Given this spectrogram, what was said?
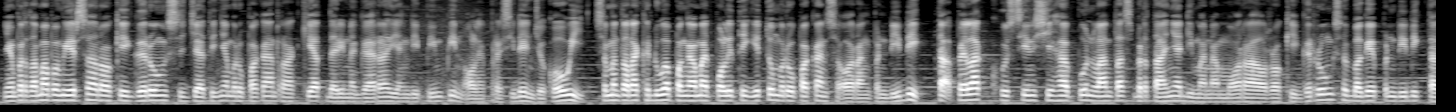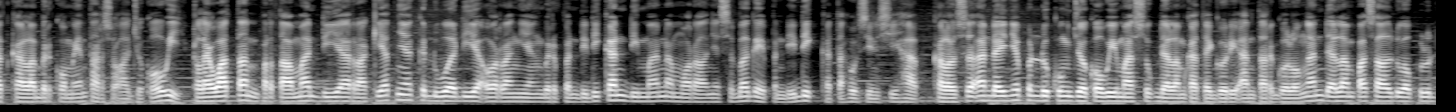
Yang pertama, pemirsa Rocky Gerung sejatinya merupakan rakyat dari negara yang dipimpin oleh Presiden Jokowi. Sementara kedua pengamat politik itu merupakan seorang pendidik. Tak pelak Husin Syihab pun lantas bertanya di mana moral Rocky Gerung sebagai pendidik tatkala berkomentar soal Jokowi. Kelewatan pertama dia rakyatnya, kedua dia orang yang berpendidikan di mana moralnya sebagai pendidik, kata Husin Syihab. Kalau seandainya pendukung Jokowi masuk dalam kategori antar golongan dalam pasal 28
